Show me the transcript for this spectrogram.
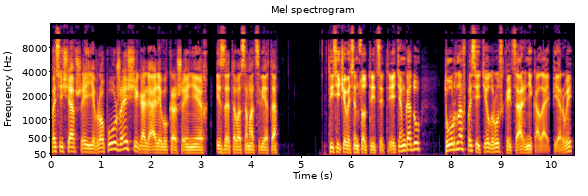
посещавшие Европу, уже щеголяли в украшениях из этого самоцвета. В 1833 году Турнов посетил русский царь Николай I,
